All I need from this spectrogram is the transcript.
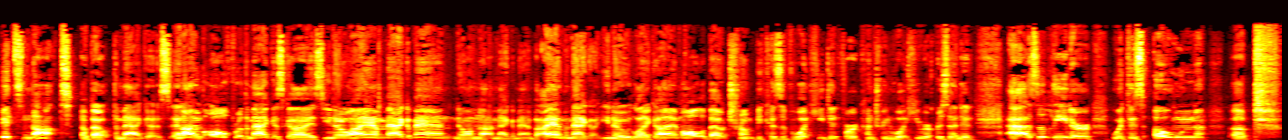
it's not about the MAGAs, and I'm all for the MAGAs, guys. You know, I am MAGA man. No, I'm not a MAGA man, but I am a MAGA. You know, like I'm all about Trump because of what he did for our country and what he represented as a leader with his own uh, pff,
